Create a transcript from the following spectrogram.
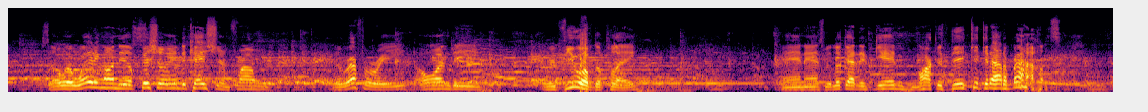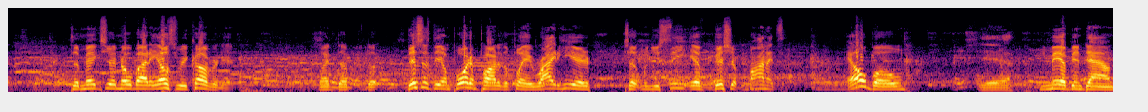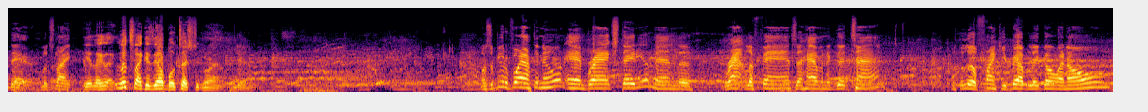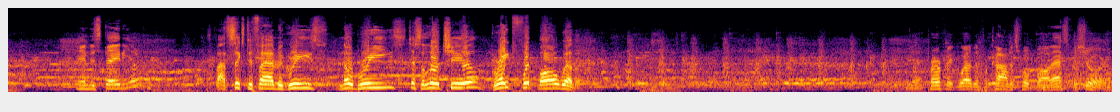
So we're waiting on the official indication from the referee on the review of the play. And as we look at it again, Marcus did kick it out of bounds to make sure nobody else recovered it. But the, the, this is the important part of the play right here to when you see if Bishop Bonnet's elbow, Yeah. he may have been down there. Looks like Yeah, like- looks like his elbow touched the ground. Yeah. Well, it's a beautiful afternoon in Bragg Stadium, and the Rattler fans are having a good time with a little Frankie Beverly going on in the stadium. About 65 degrees, no breeze, just a little chill. Great football weather. Yeah, perfect weather for college football, that's for sure.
